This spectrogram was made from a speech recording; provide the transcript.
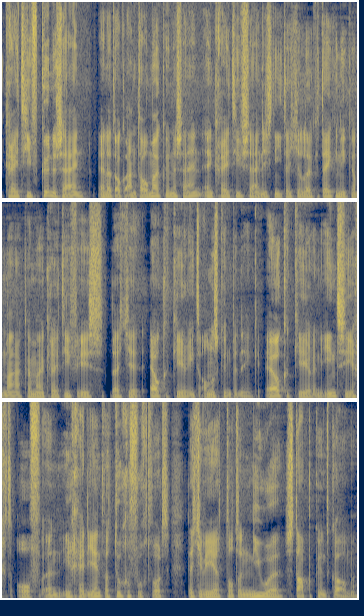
creatief kunnen zijn en dat ook aantoonbaar kunnen zijn. En creatief zijn is niet dat je leuke tekening kan maken, maar creatief is dat je elke keer iets anders kunt bedenken. Elke keer een inzicht of een ingrediënt wat toegevoegd wordt, dat je weer tot een nieuwe stap kunt komen.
